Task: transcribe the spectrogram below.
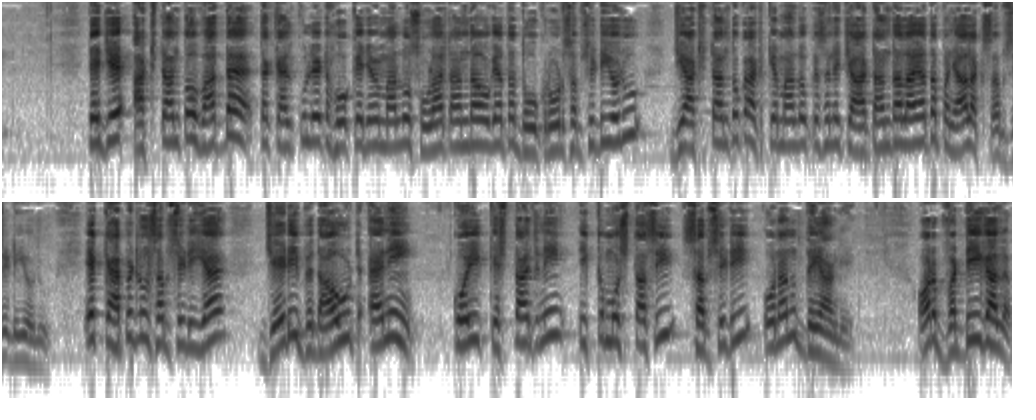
ਤੇ ਜੇ 8 ਟਨ ਤੋਂ ਵੱਧ ਹੈ ਤਾਂ ਕੈਲਕੂਲੇਟ ਹੋ ਕੇ ਜਿਵੇਂ ਮੰਨ ਲਓ 16 ਟਨ ਦਾ ਹੋ ਗਿਆ ਤਾਂ 2 ਕਰੋੜ ਸਬਸਿਡੀ ਹੋ ਜੂ। ਜੇ 8 ਟਨ ਤੋਂ ਘੱਟ ਕੇ ਮੰਨ ਲਓ ਕਿਸੇ ਨੇ 4 ਟਨ ਦਾ ਲਾਇਆ ਤਾਂ 50 ਲੱਖ ਸਬਸਿਡੀ ਹੋ ਜੂ। ਇਹ ਕੈਪੀਟਲ ਸਬਸਿਡੀ ਹੈ, ਜਿਹੜੀ ਵਿਦਆਊਟ ਐਨੀ ਕੋਈ ਕਿਸ਼ਤਾਂ 'ਚ ਨਹੀਂ, ਇੱਕ ਮੁਸ਼ਤ ਅਸੀਂ ਸਬਸਿਡੀ ਉਹਨਾਂ ਨੂੰ ਦੇਵਾਂਗੇ। ਔਰ ਵੱਡੀ ਗੱਲ,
